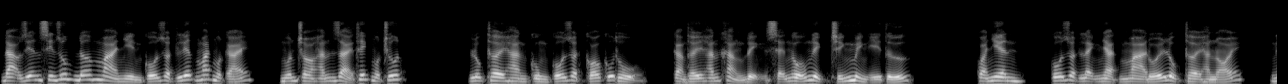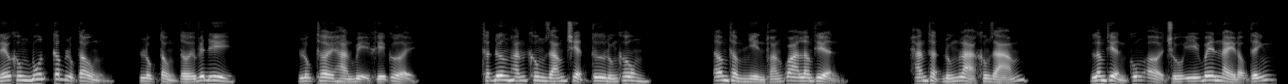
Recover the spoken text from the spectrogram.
Đạo diễn xin giúp đỡ mà nhìn cố duật liếc mắt một cái, muốn cho hắn giải thích một chút. Lục thời Hàn cùng cố duật có cũ thủ, cảm thấy hắn khẳng định sẽ ngỗ nghịch chính mình ý tứ. Quả nhiên, cố duật lạnh nhạt mà đối lục thời Hàn nói, nếu không bút cấp lục tổng, lục tổng tới viết đi. Lục thời Hàn bị khí cười. Thật đương hắn không dám triệt tư đúng không? Âm thầm nhìn thoáng qua Lâm Thiển. Hắn thật đúng là không dám. Lâm Thiển cũng ở chú ý bên này động tĩnh,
